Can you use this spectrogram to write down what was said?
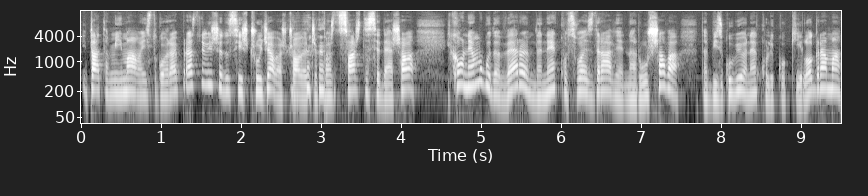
I tata mi i mama isto govore, aj prestani više da se iščuđavaš čoveče, pa svašta se dešava. I kao ne mogu da verujem da neko svoje zdravlje narušava da bi izgubio nekoliko kilograma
